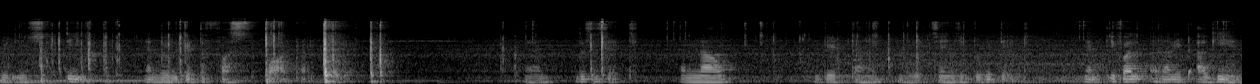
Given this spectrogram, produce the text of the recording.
we'll use t and we'll get the first part right? And this is it. And now date time we will change it to be date. And if I'll run it again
